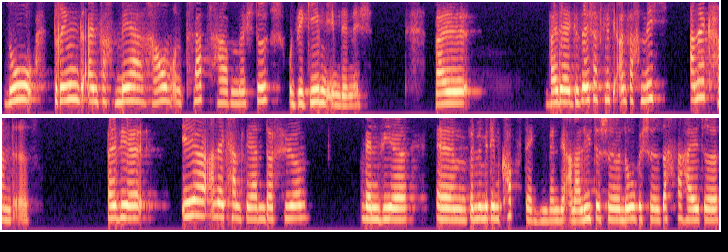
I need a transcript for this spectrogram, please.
so dringend einfach mehr Raum und Platz haben möchte und wir geben ihm den nicht. Weil, weil der gesellschaftlich einfach nicht anerkannt ist. Weil wir eher anerkannt werden dafür, wenn wir, ähm, wenn wir mit dem Kopf denken, wenn wir analytische, logische Sachverhalte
